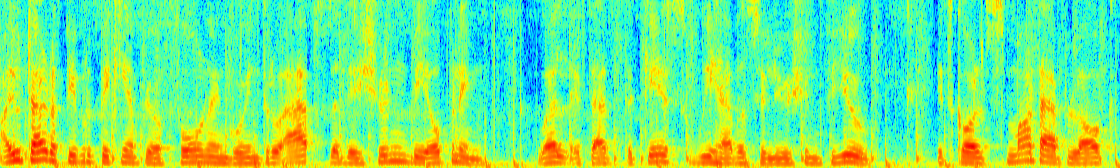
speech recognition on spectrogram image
Are you tired of people picking up your phone and going through apps that they shouldn't be opening? Well, if that's the case, we have a solution for you. It's called Smart App Lock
